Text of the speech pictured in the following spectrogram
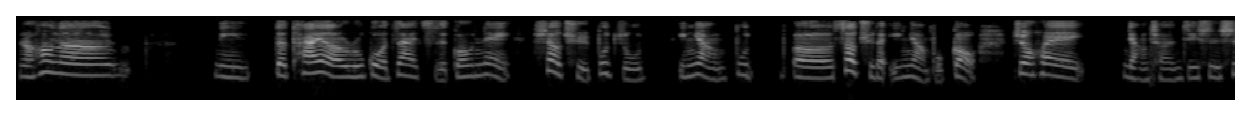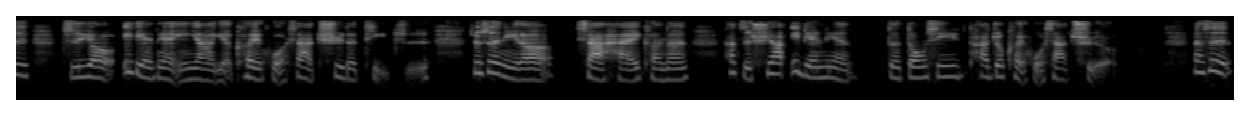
然后呢，你的胎儿如果在子宫内摄取不足，营养不呃摄取的营养不够，就会养成即使是只有一点点营养也可以活下去的体质，就是你的小孩可能。他只需要一点点的东西，他就可以活下去了。但是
